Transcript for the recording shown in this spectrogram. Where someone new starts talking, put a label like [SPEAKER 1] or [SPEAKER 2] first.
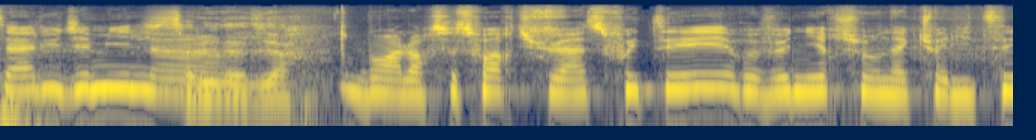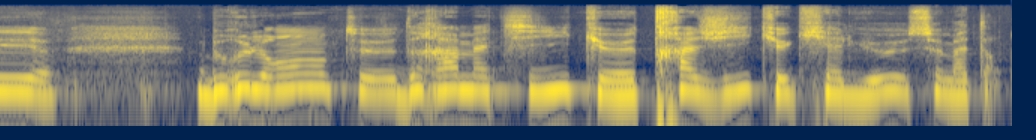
[SPEAKER 1] Salut Jamil.
[SPEAKER 2] Salut Nadia.
[SPEAKER 1] Bon, alors ce soir, tu as souhaité revenir sur une actualité euh, brûlante, euh, dramatique, euh, tragique qui a lieu ce matin.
